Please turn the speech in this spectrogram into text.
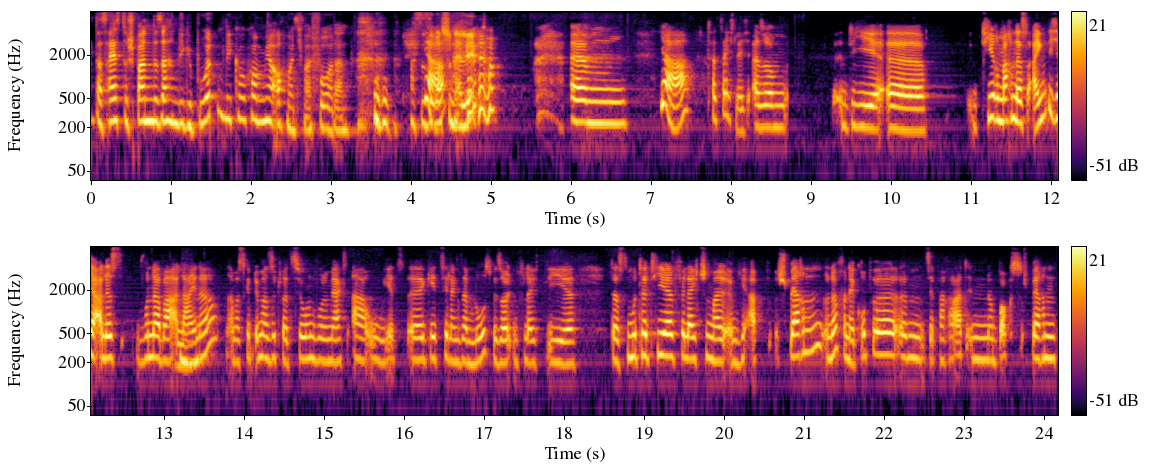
Das heißt, so spannende Sachen wie Geburten, die kommen ja auch manchmal vor dann. Hast du ja. sowas schon erlebt? Ähm, ja, tatsächlich. Also die äh, Tiere machen das eigentlich ja alles wunderbar mhm. alleine, aber es gibt immer Situationen, wo du merkst, ah, uh, jetzt äh, geht es hier langsam los. Wir sollten vielleicht die, das Muttertier vielleicht schon mal irgendwie absperren, ne, von der Gruppe ähm, separat in eine Box sperren.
